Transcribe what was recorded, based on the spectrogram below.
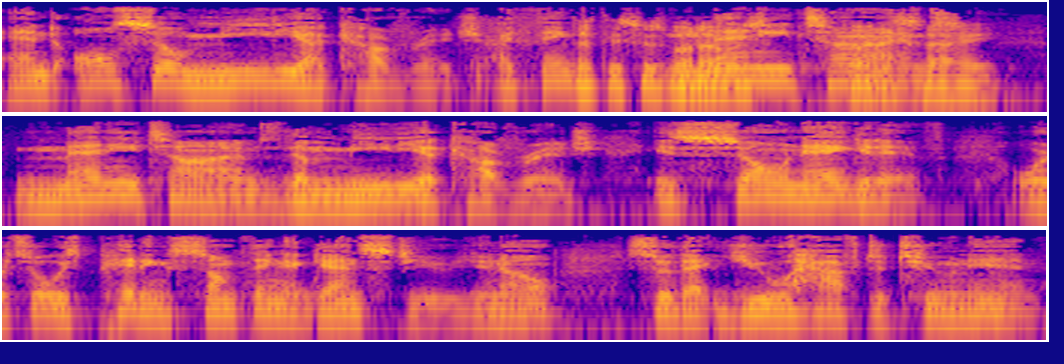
and also media coverage. I think that this is what many times, many times the media coverage is so negative, or it's always pitting something against you, you know, so that you have to tune in.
